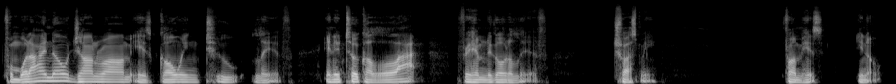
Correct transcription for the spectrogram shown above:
From what I know, Jon Rahm is going to LIV. And it took a lot for him to go to LIV. Trust me. From his, you know,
